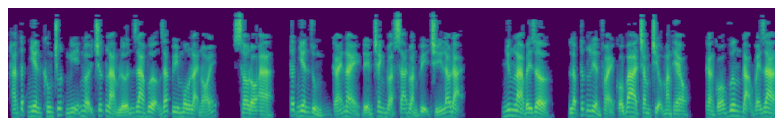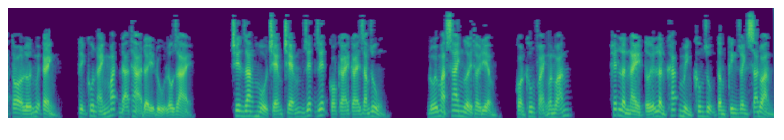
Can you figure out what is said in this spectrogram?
hắn tất nhiên không chút nghĩ ngợi trước làm lớn ra vượng giác quy mô lại nói, sau đó à tất nhiên dùng cái này đến tranh đoạt xã đoàn vị trí lao đại. Nhưng là bây giờ, lập tức liền phải có ba trăm triệu mang theo, càng có vương đạo vẽ ra to lớn nguyện cảnh tịnh khôn ánh mắt đã thả đầy đủ lâu dài. Trên giang hồ chém chém giết giết có cái cái dám dùng. Đối mặt sai người thời điểm, còn không phải ngoan ngoãn. Hết lần này tới lần khác mình không dụng tâm kinh doanh xã đoàn,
